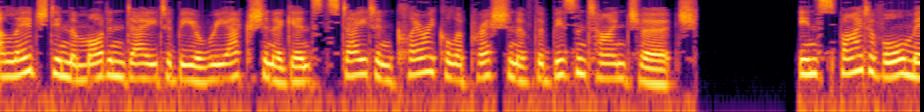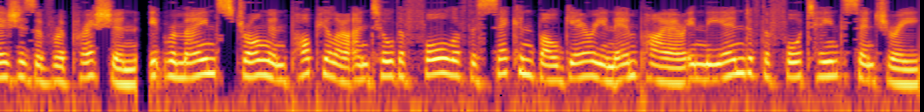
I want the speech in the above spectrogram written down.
alleged in the modern day to be a reaction against state and clerical oppression of the Byzantine Church. In spite of all measures of repression, it remained strong and popular until the fall of the Second Bulgarian Empire in the end of the 14th century.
